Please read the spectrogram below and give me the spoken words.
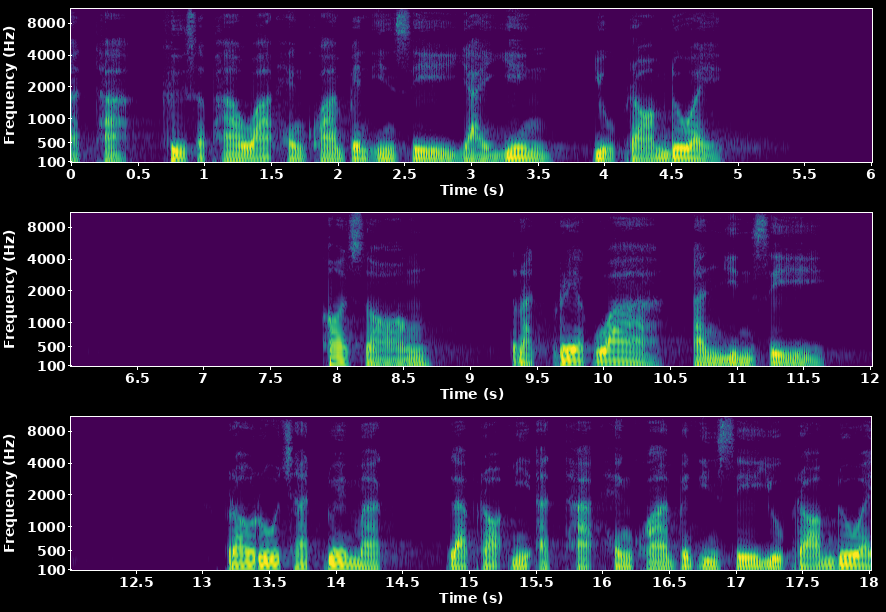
อัฏฐะ คือสภาวะแห่งความเป็นอินทรีย์ใหญ่ยิ่งอยู่พร้อมด้วย ข้อสองตรัสเรียกว่าอัญญินทรีย์เพราะรู้ชัดด้วยมรรคและเพราะมีอัฏฐะแห่งความเป็นอินทรีย์อยู่พร้อมด้วย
